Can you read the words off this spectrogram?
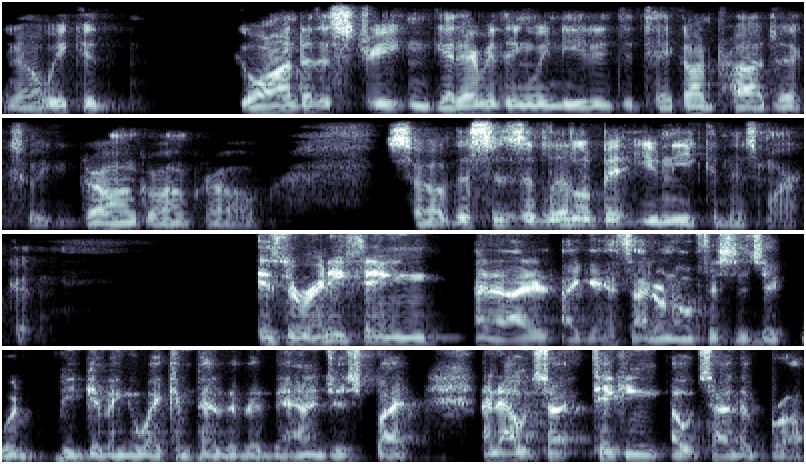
You know, we could go onto the street and get everything we needed to take on projects. We could grow and grow and grow. So this is a little bit unique in this market is there anything and I, I, guess i don't know if this is it would be giving away competitive advantages but an outside taking outside the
